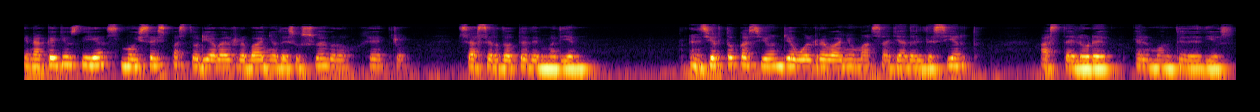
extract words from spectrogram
En aquellos días Moisés pastoreaba el rebaño de su suegro, Jetro, sacerdote de Madián. En cierta ocasión llevó el rebaño más allá del desierto, hasta el Horeb, el monte de Dios.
